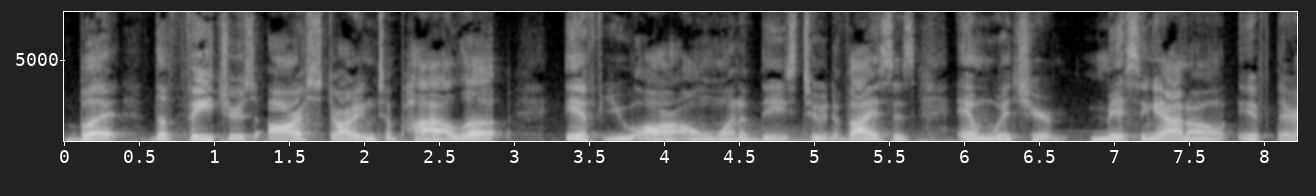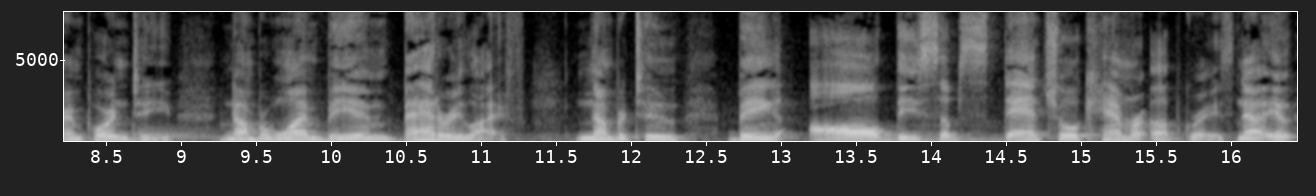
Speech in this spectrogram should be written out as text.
but the features are starting to pile up if you are on one of these two devices in which you're missing out on if they're important to you. Number one being battery life. Number two being all these substantial camera upgrades. Now it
